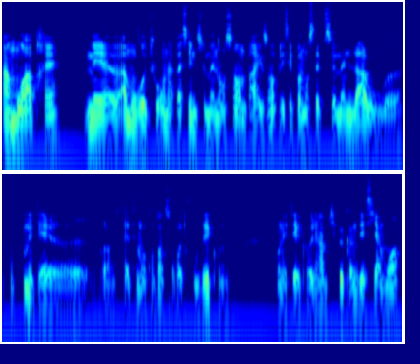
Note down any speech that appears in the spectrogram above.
un mois après. Mais euh, à mon retour, on a passé une semaine ensemble, par exemple, et c'est pendant cette semaine-là où on était, voilà, on était tellement contents de se retrouver qu'on qu'on était collés un petit peu comme des siamois,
